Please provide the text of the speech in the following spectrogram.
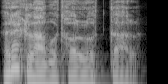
Reklámot hallottál.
